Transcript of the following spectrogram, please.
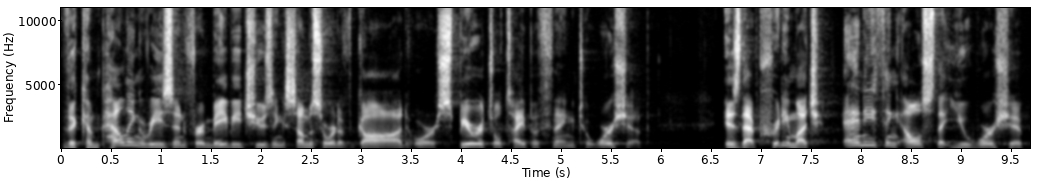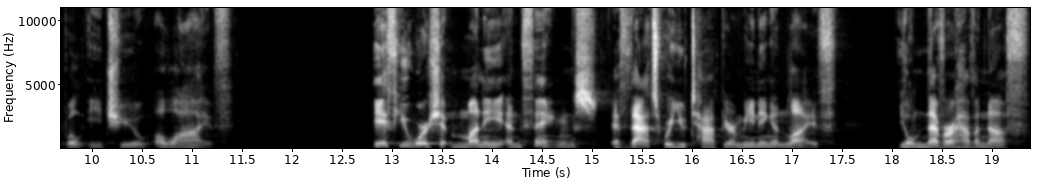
the compelling reason for maybe choosing some sort of God or spiritual type of thing to worship is that pretty much anything else that you worship will eat you alive. If you worship money and things, if that's where you tap your meaning in life, you'll never have enough.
